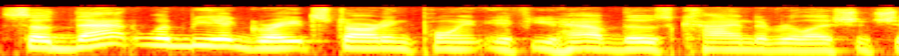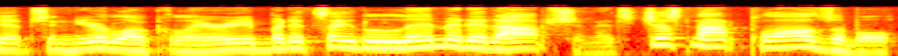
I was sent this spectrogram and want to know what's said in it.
So that would be a great starting point if you have those kind of relationships in your local area, but it's a limited option. It's just not plausible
